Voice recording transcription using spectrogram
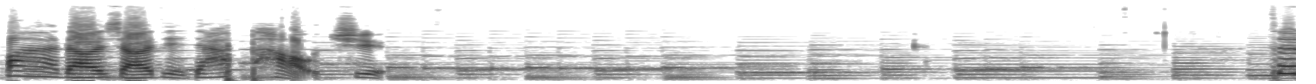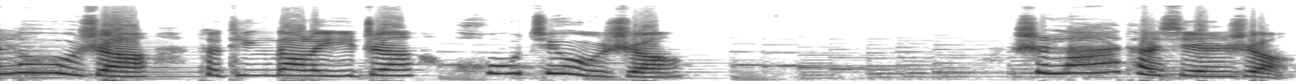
霸道小姐家跑去。在路上，他听到了一阵呼救声，是邋遢先生。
